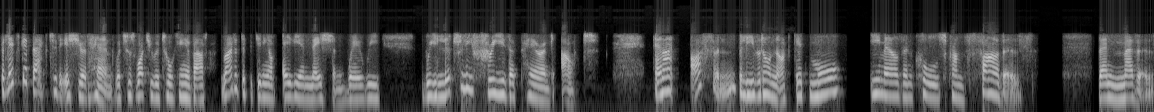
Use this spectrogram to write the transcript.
But let's get back to the issue at hand, which is what you were talking about right at the beginning of alienation, where we we literally freeze a parent out. And I often, believe it or not, get more emails and calls from fathers than mothers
